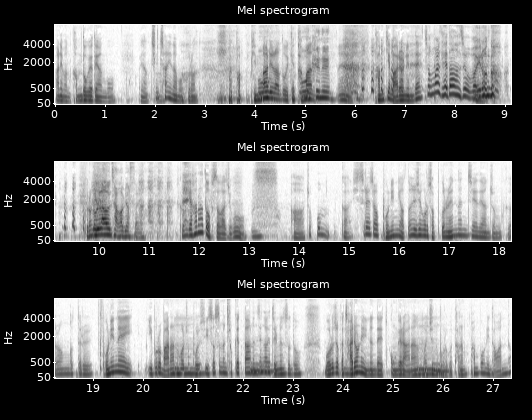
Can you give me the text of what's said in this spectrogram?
아니면 감독에 대한 뭐 그냥 칭찬이나 뭐 그런 바- 바- 오. 빈말이라도 이렇게 담아 그는 예, 담기 마련인데 정말 대단하죠. 막 네. 이런 거. 그런 게 놀라운 작업이었어요. 그런 게 하나도 없어가지고 음. 아 조금 그러니까 히스레저 본인이 어떤 식으로 접근을 했는지에 대한 좀 그런 것들을 본인의 입으로 말하는 걸좀 음. 볼수 있었으면 좋겠다는 음. 생각이 들면서도 모르죠. 그러니까 음. 자료는 있는데 공개를 안 하는 걸지도 음. 모르고 다른 판본이 나왔나?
